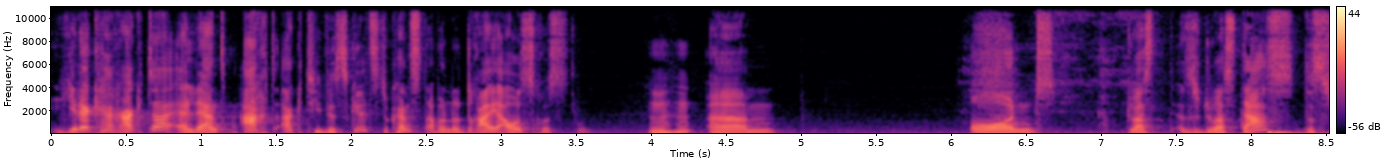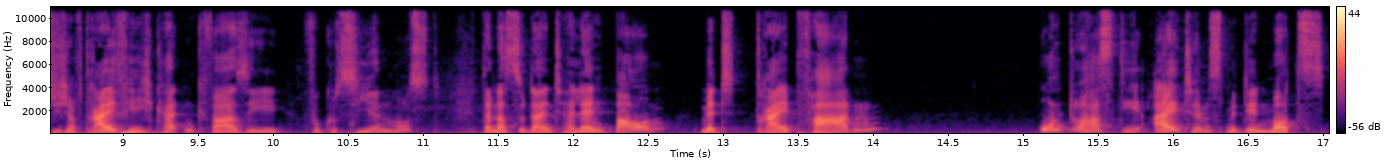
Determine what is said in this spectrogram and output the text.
jeder Charakter erlernt acht aktive Skills, du kannst aber nur drei ausrüsten. Mhm. Ähm, und du hast, also du hast das, dass du dich auf drei Fähigkeiten quasi fokussieren musst. Dann hast du deinen Talentbaum mit drei Pfaden und du hast die Items mit den Mods.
